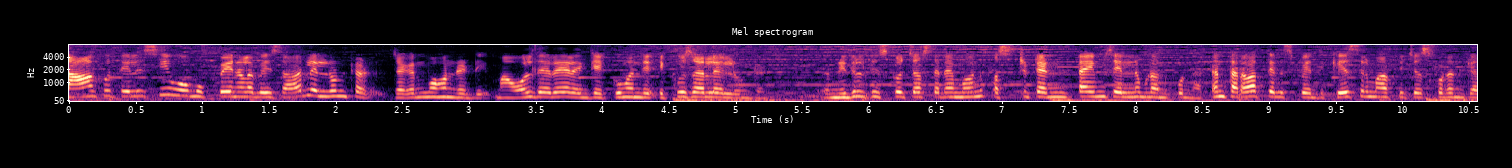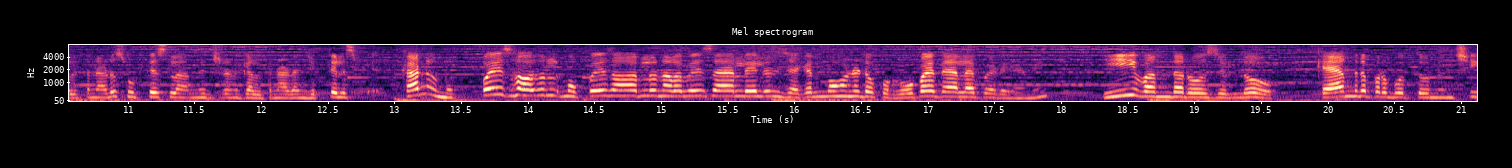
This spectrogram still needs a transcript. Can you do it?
నాకు తెలిసి ఓ ముప్పై నలభై సార్లు వెళ్ళుంటాడు జగన్మోహన్ రెడ్డి. మా వాళ్ళు తెలియదు ఇంకా ఎక్కువ మంది ఎక్కువ సార్లు వెళ్ళుంటాడు నిధులు తీసుకొచ్చేస్తాడేమో అని ఫస్ట్ టెన్ టైమ్స్ వెళ్ళినప్పుడు అనుకున్నారు. కానీ తర్వాత తెలిసిపోయింది కేసులు మాఫీ చేసుకోవడానికి వెళ్తున్నాడు సూట్ కేసులు అందించడానికి వెళ్తున్నాడు అని చెప్పి తెలిసిపోయింది. కానీ ముప్పై సార్లు ముప్పై సార్లు నలభై సార్లు వెళ్ళిన జగన్మోహన్ రెడ్డి ఒక రూపాయి తేలేపాడు కానీ ఈ వంద రోజుల్లో కేంద్ర ప్రభుత్వం నుంచి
